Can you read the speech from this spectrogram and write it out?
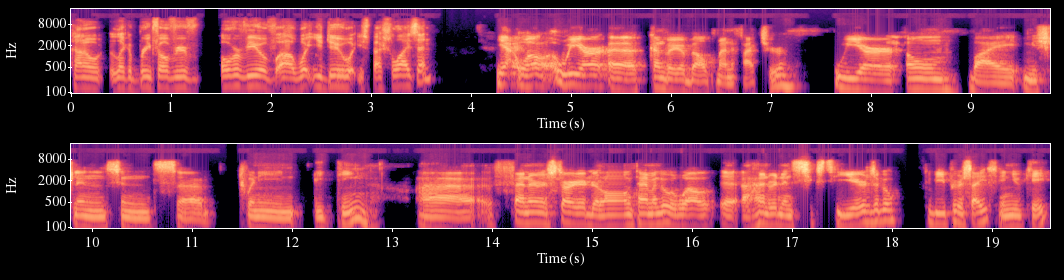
Kind of like a brief overview overview of uh, what you do, what you specialize in. Yeah, well, we are a conveyor belt manufacturer. We are owned by Michelin since uh, 2018. Uh, Fenner started a long time ago, well, uh, 160 years ago to be precise, in UK.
